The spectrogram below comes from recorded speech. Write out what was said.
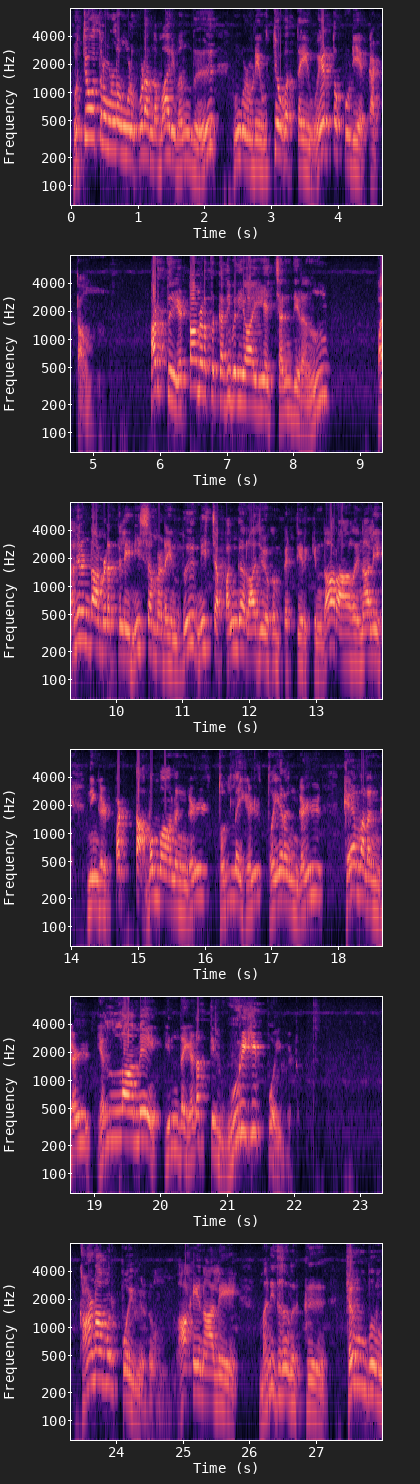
உத்தியோகத்தில் உள்ளவங்களுக்கு கூட அந்த மாதிரி வந்து உங்களுடைய உத்தியோகத்தை உயர்த்தக்கூடிய கட்டம். அடுத்து எட்டாம் இடத்துக்கு அதிபதியாகிய சந்திரன் பன்னிரெண்டாம் இடத்திலே நீச்சமடைந்து நீச்ச பங்க ராஜயோகம் பெற்றிருக்கின்றார். ஆகையினாலே நீங்கள் பட்ட அவமானங்கள் தொல்லைகள் துயரங்கள் கேவலங்கள் எல்லாமே இந்த இடத்தில் உருகி போய்விடும். காணாமல் போய்விடும். ஆகையினாலே மனிதனுக்கு தெம்பும்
